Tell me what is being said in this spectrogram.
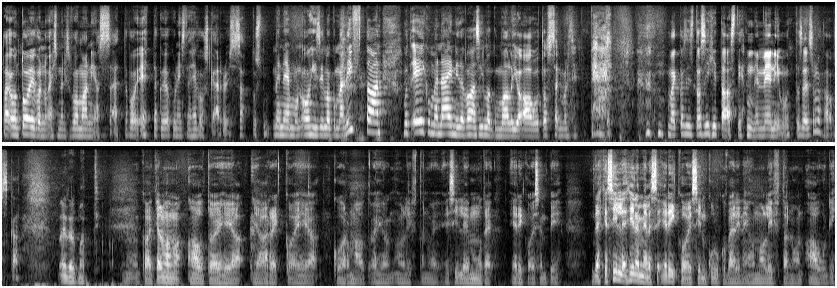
tai on toivonut esimerkiksi Romaniassa, että voi että kun joku niistä hevoskärryistä sattuisi menee mun ohi silloin, kun mä liftaan, mutta ei kun mä näin niitä vaan silloin, kun mä olin jo autossa, niin mä olisin, vaikka siis tosi hitaastihan ne meni, mutta se olisi ollut hauskaa. Entäs Matti? No, kaikilla maailman autoihin ja, ja rekkoihin ja kuorma-autoihin on, on liftannut, ei, ei silleen muuten erikoisempia. Mutta ehkä sille, siinä mielessä erikoisin kulkuväline, johon mä oon liftannut, on Audi.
